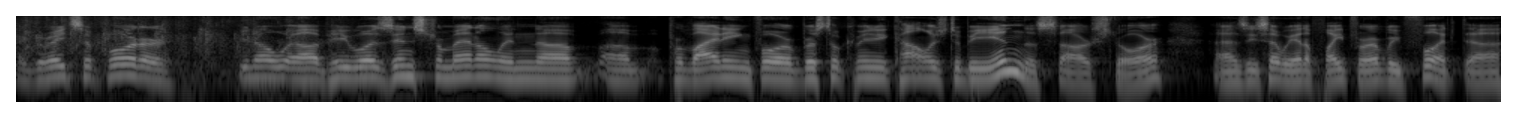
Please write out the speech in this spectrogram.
a great supporter. You know, uh, he was instrumental in uh, uh, providing for Bristol Community College to be in the Star Store. As he said, we had a fight for every foot uh,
